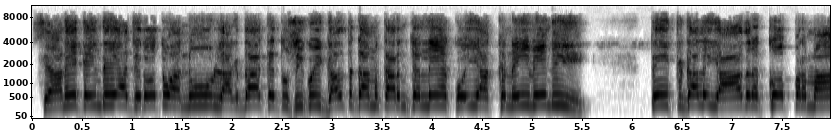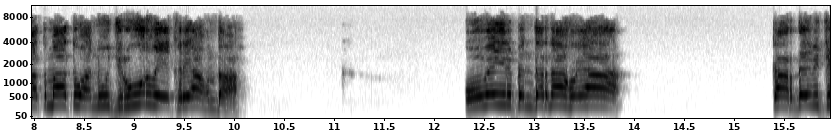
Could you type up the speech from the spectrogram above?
ਸਿਆਣੇ ਕਹਿੰਦੇ ਆ, ਜਦੋਂ ਤੁਹਾਨੂੰ ਲੱਗਦਾ ਕਿ ਤੁਸੀਂ ਕੋਈ ਗਲਤ ਕੰਮ ਕਰਨ ਚੱਲੇ ਆ, ਕੋਈ ਅੱਖ ਨਹੀਂ ਵੇਂਦੀ, ਤੇ ਇੱਕ ਗੱਲ ਯਾਦ ਰੱਖੋ, ਪ੍ਰਮਾਤਮਾ ਤੁਹਾਨੂੰ ਜ਼ਰੂਰ ਵੇਖ ਰਿਹਾ ਹੁੰਦਾ। ਉਵੇਂ ਹੀ ਰੁਪਿੰਦਰ ਨਾਲ ਹੋਇਆ ਘਰ ਦੇ ਵਿੱਚ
